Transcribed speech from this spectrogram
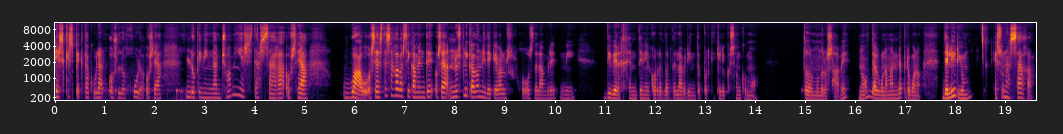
Es que espectacular, os lo juro. O sea, lo que me enganchó a mí esta saga, o sea, wow. O sea, esta saga básicamente, o sea, no he explicado ni de qué van los Juegos del Hambre, ni Divergente, ni el Corredor del Laberinto, porque creo que son como... Todo el mundo lo sabe, ¿no? De alguna manera, pero bueno. Delirium es una saga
